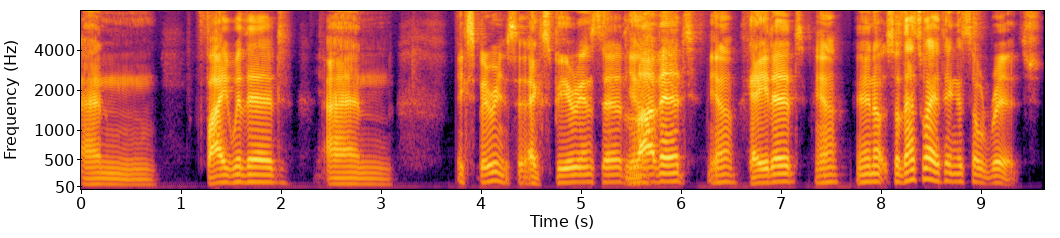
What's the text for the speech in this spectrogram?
and fight with it and Experience it. experience it Yeah. love it yeah. hate it Yeah. you know so that's why i think it's so rich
